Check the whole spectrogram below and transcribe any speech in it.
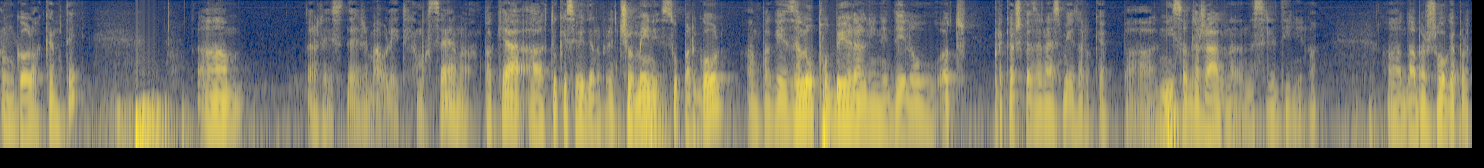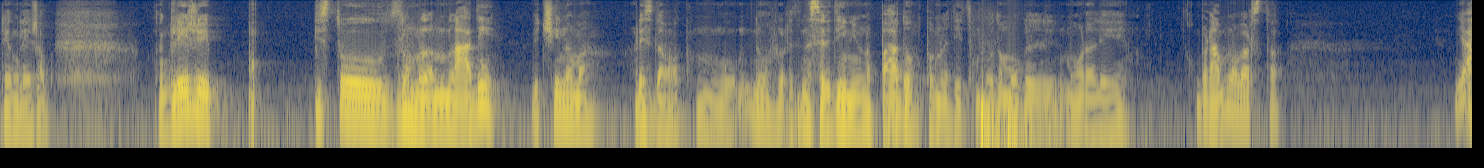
Angola Kante. Um, res je že malo let, ampak vseeno. Ampak ja, tukaj se vidi, da je meni super gol, ampak je zelo pobiral in je delal od prekrška za 11 metrov, pa niso držali na, na sredini. No? Dobre žoge proti Angležom. Angleži, v bistvu zelo mladi, večinoma, res da no, na sredini v napadu, pomladiti bodo mogli, morali obrambno vrsto. Ja,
